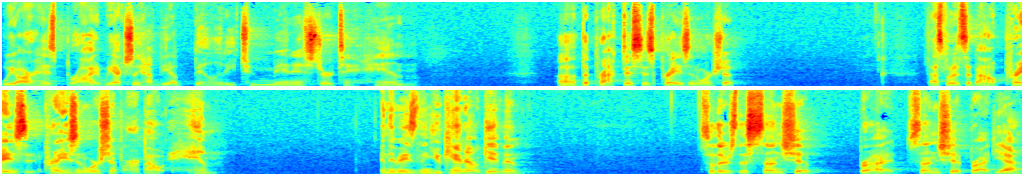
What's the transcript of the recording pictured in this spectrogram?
we are his bride. We actually have the ability to minister to him. Uh, the practice is praise and worship. That's what it's about. Praise, praise and worship are about him. And the amazing thing, you can't outgive him. So there's this sonship bride, sonship bride. Yeah?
